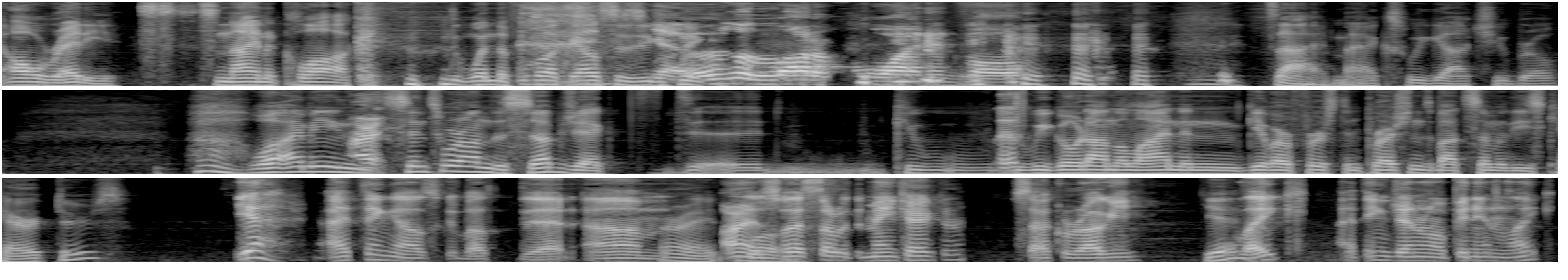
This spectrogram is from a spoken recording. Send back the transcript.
Already, it's nine o'clock. when the fuck else is he Yeah, gonna? there was a lot of wine involved. it's alright, Max. We got you, bro. well, I mean, Alright. since we're on the subject, uh, can, do we go down the line and give our first impressions about some of these characters? yeah, I think I was about to do that. Um, All right, All right. well- so let's start with the main character, Sakuragi. Yeah. Like, I think general opinion, like.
